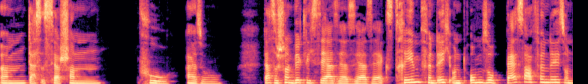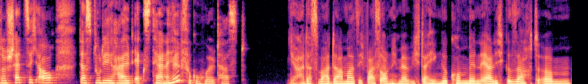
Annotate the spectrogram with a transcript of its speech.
ähm, das ist ja schon, puh, also das ist schon wirklich sehr, sehr, sehr, sehr extrem, finde ich. Und umso besser finde ich es, unterschätze ich auch, dass du dir halt externe Hilfe geholt hast. Ja, das war damals, ich weiß auch nicht mehr, wie ich da hingekommen bin, ehrlich gesagt. Ähm,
